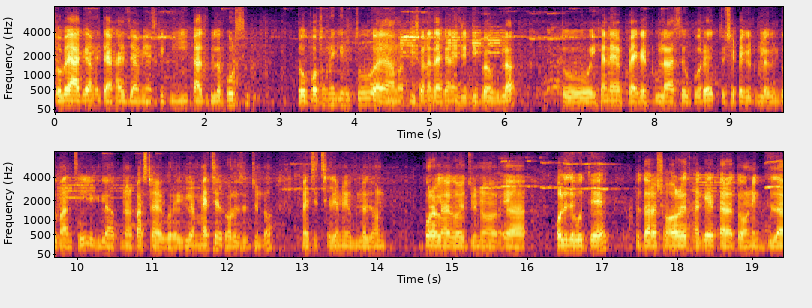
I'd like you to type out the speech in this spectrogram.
তবে আগে আমি দেখাই যে আমি আজকে কী কি কাজগুলো করছি। তো প্রথমে কিন্তু আমার পিছনে দেখেন এই যে ডিব্বাগুলা। তো এখানে প্যাকেটগুলো আছে উপরে, তো সেই প্যাকেটগুলো কিন্তু বানছি। এগুলো আপনার পাঁচ টাকা করে। এগুলো ম্যাচের খরচের জন্য। ম্যাচের ছেলে মেয়েগুলো যখন পড়ালেখা করার জন্য কলেজে ভর্তি হয়, তো তারা শহরে থাকে, তারা তো অনেকগুলা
